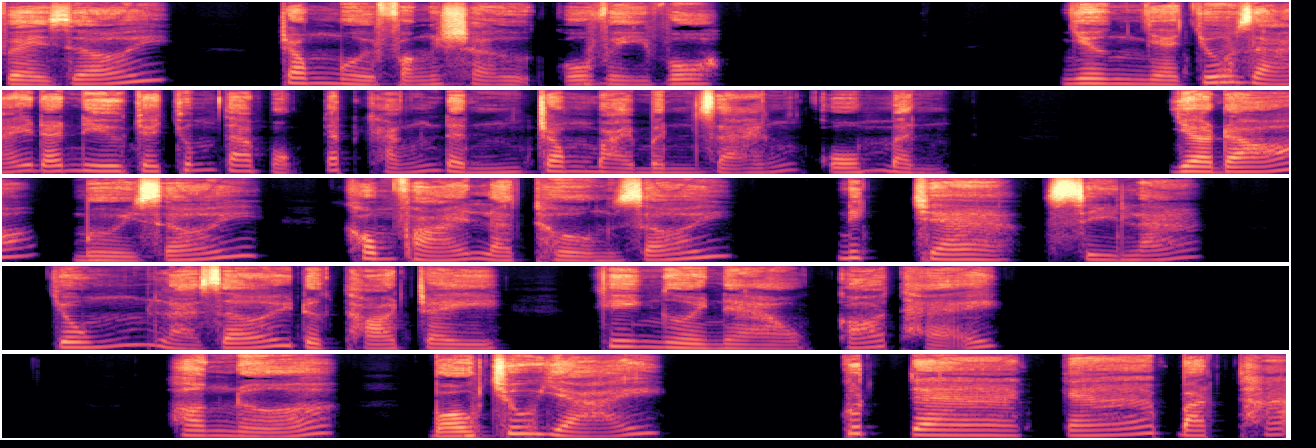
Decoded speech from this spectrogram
về giới trong 10 phận sự của vị vua. Nhưng nhà chú giải đã nêu cho chúng ta một cách khẳng định trong bài bình giảng của mình. Do đó, 10 giới không phải là thường giới, Nikcha, Sila, Chúng là giới được thọ trì khi người nào có thể. Hơn nữa, bộ chú giải Kutta Cá Bhatha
